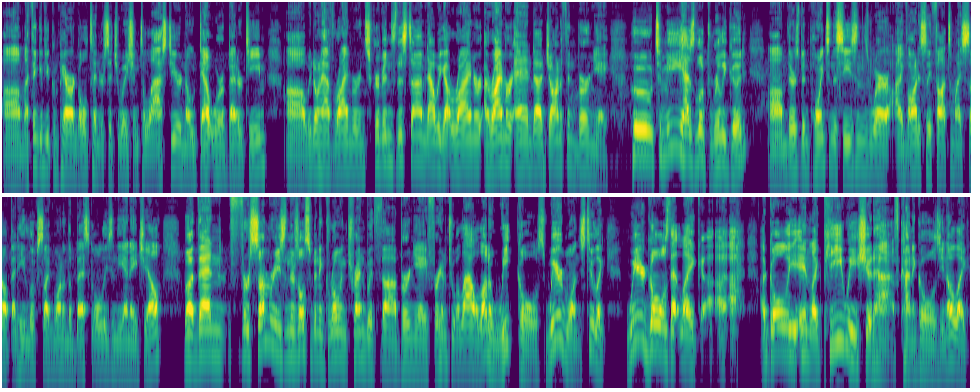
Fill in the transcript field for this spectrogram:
Um, I think if you compare our goaltender situation to last year, no doubt we're a better team. Uh, we don't have Reimer and Scrivens this time. Now we got Reiner, uh, Reimer and uh, Jonathan Bernier, who to me has looked really good. Um, there's been points in the seasons where I've honestly thought to myself that he looks like one of the best goalies in the NHL. But then, for some reason, there's also been a growing trend with uh, Bernier for him to allow a lot of weak goals, weird ones too, like weird goals that like a, a goalie in like Pee Wee should have kind of goals, you know, like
